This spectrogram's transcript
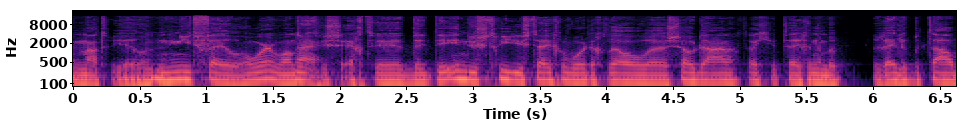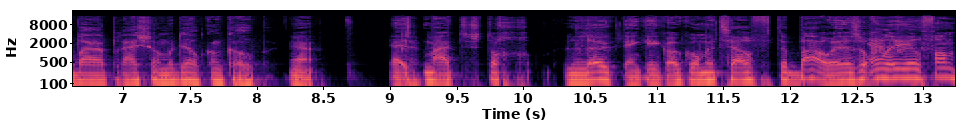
materieel. Niet veel hoor, want nee. het is echt, de, de industrie is tegenwoordig wel zodanig dat je tegen een redelijk betaalbare prijs zo'n model kan kopen. Ja. ja maar het is toch leuk, denk ik, ook om het zelf te bouwen. Dat is een onderdeel van.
